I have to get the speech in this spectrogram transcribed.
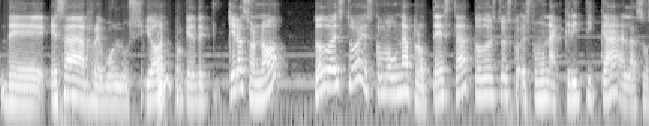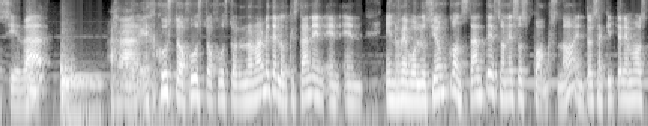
de esa revolución, porque de, quieras o no, todo esto es como una protesta, todo esto es, es como una crítica a la sociedad. Ajá, es justo, justo, justo. Normalmente los que están en, en, en, revolución constante son esos punks, ¿no? Entonces aquí tenemos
